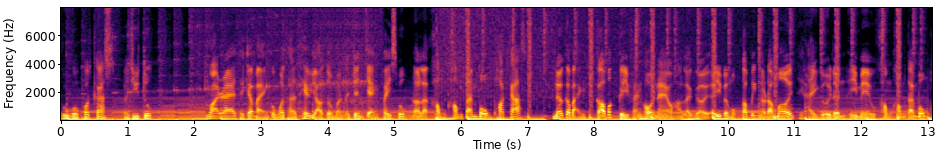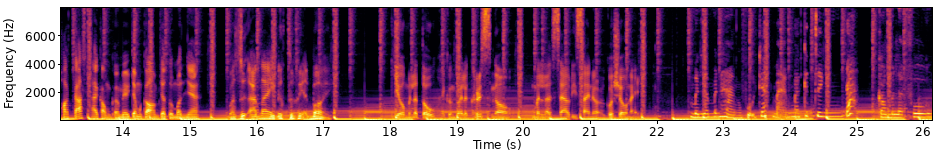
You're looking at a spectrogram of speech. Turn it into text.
Google Podcast và YouTube. Ngoài ra thì các bạn cũng có thể theo dõi tụi mình ở trên trang Facebook đó là 0084 Podcast. Nếu các bạn có bất kỳ phản hồi nào hoặc là gợi ý về một topic nào đó mới thì hãy gửi đến email 0084podcast@gmail.com cho tụi mình nha. Và dự án này được thực hiện bởi Yo, mình là Tú, hay còn gọi là Chris Ngô. Mình là sound designer của show này. Mình là Minh Hằng phụ trách mảng marketing đó Còn mình là Phương,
